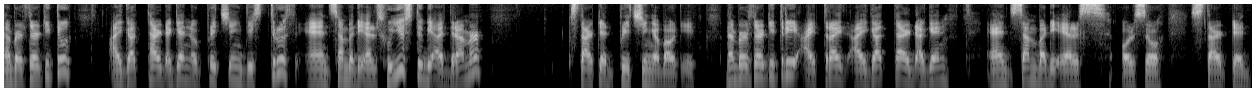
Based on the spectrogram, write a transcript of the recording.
Number 32, I got tired again of preaching this truth, and somebody else who used to be a drummer started preaching about it. Number 33, I tried, I got tired again, and somebody else also started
